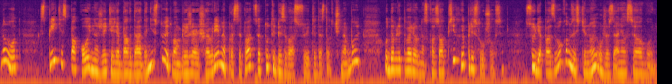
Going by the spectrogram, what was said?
Ну вот, спите спокойно, жители Багдада, не стоит вам в ближайшее время просыпаться, тут и без вас суеты достаточно будет, удовлетворенно сказал псих и прислушался. Судя по звукам, за стеной уже занялся огонь.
